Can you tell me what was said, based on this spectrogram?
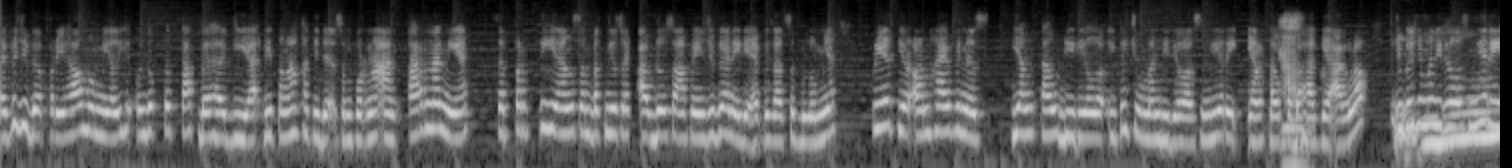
tapi juga perihal memilih untuk tetap bahagia di tengah ketidaksempurnaan. Karena nih ya, seperti yang sempat Newsrek Abdul sampaikan juga nih di episode sebelumnya, create your own happiness. Yang tahu diri lo itu cuma diri lo sendiri. Yang tahu kebahagiaan lo juga cuma diri lo sendiri.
